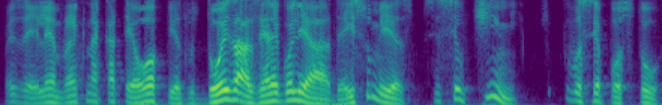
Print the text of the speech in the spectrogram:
Pois é, e lembrando que na KTO, Pedro, 2 a 0 é goleada. É isso mesmo. Se seu time, o time que você apostou,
